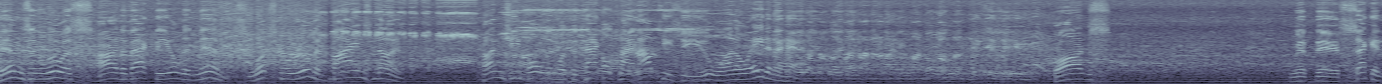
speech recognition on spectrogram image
Mims and Lewis are the backfield, and Mims looks for room and finds none. Tunji Bolden with the tackle. Timeout TCU, 108 and a half. Frogs with their second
